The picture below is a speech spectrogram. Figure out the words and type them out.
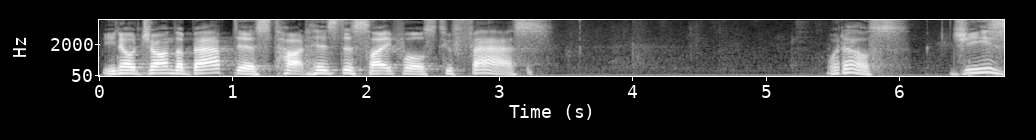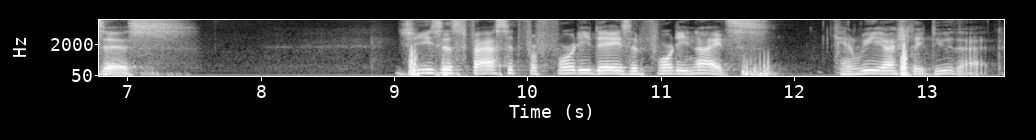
You know, John the Baptist taught his disciples to fast. What else? Jesus Jesus fasted for 40 days and 40 nights. Can we actually do that?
